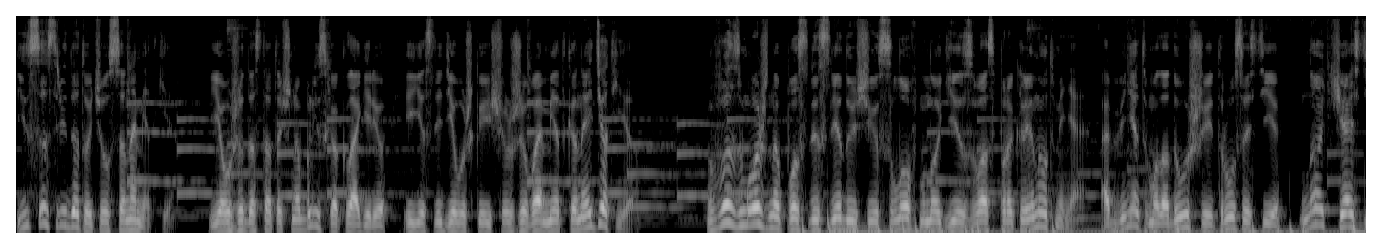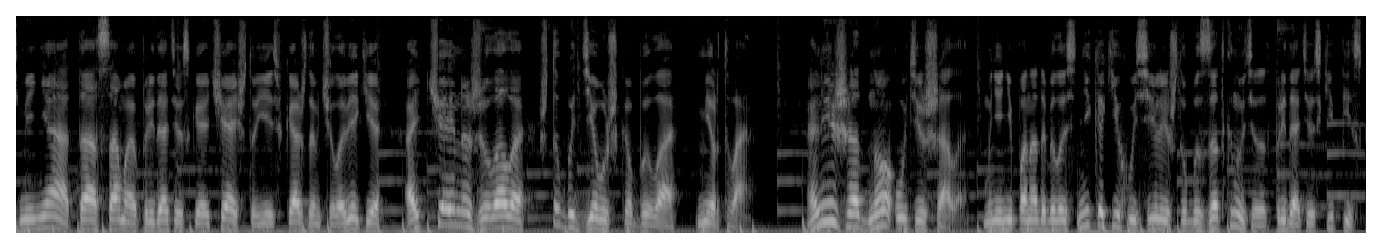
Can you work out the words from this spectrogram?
и сосредоточился на метке. Я уже достаточно близко к лагерю, и если девушка еще жива, метка найдет ее. Возможно, после следующих слов многие из вас проклянут меня, обвинят в малодушии и трусости, но часть меня, та самая предательская часть, что есть в каждом человеке, отчаянно желала, чтобы девушка была мертва. Лишь одно утешало. Мне не понадобилось никаких усилий, чтобы заткнуть этот предательский писк.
